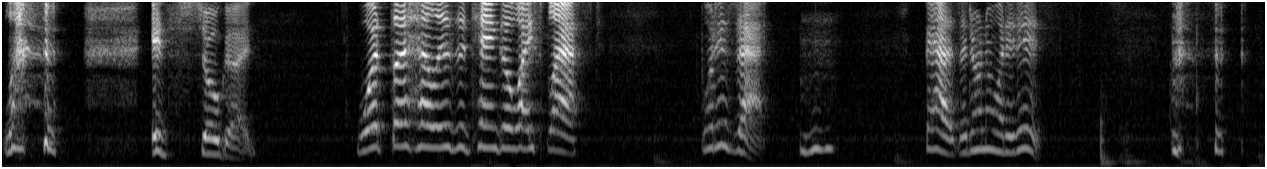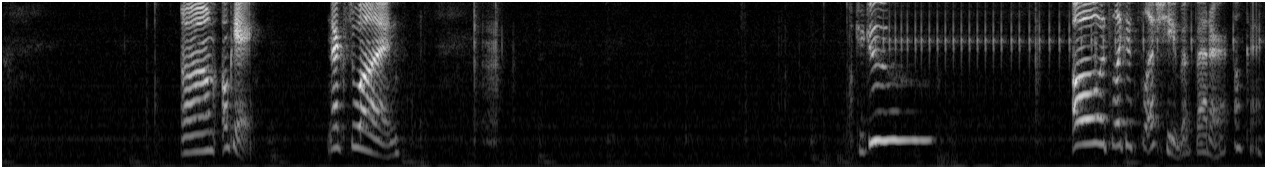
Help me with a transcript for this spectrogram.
it's so good. What the hell is a tango ice blast what is that baz i don't know what it is um okay next one Doo-doo. oh it's like a slushy but better okay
